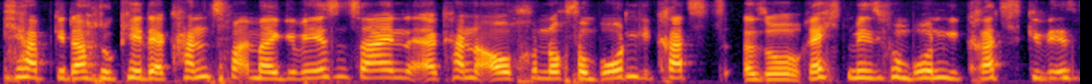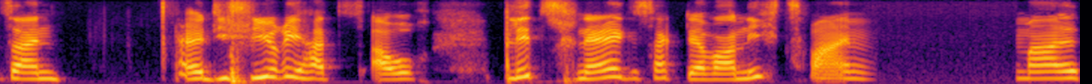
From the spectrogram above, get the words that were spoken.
ich habe gedacht, okay, der kann zweimal gewesen sein, er kann auch noch vom Boden gekratzt, also rechtmäßig vom Boden gekratzt gewesen sein. Äh, die Jury hat auch blitzschnell gesagt, der war nicht zweimal mal.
